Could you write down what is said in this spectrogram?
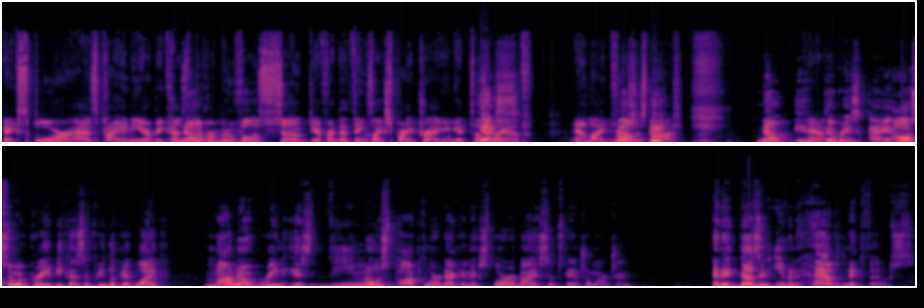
Explorer as Pioneer because No. the removal is so different that things like Sprite Dragon get to Yes. live and like No, versus it- not. No, it, Yeah. the reason I also agree because if we look at like Mono Green is the most popular deck in Explorer by a substantial margin, and it doesn't even have Nykthos.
